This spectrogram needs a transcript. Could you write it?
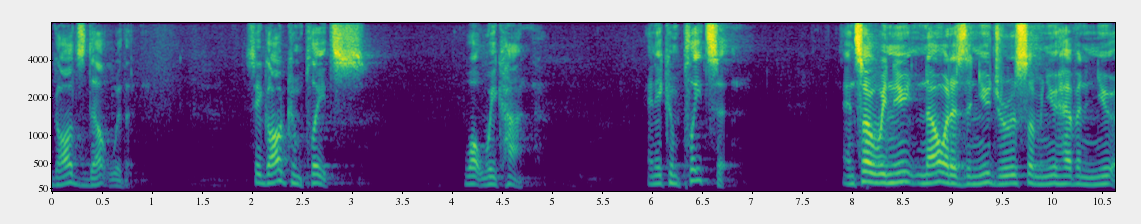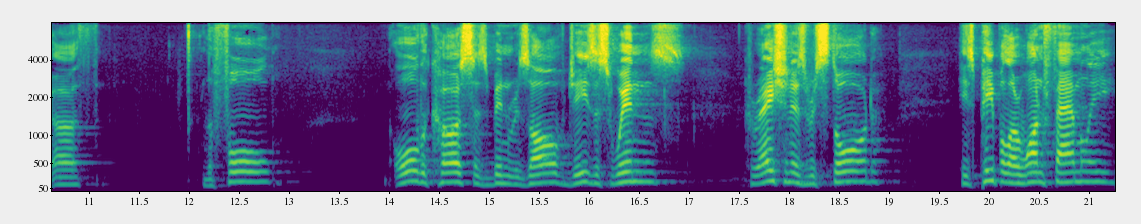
God's dealt with it. See, God completes what we can't, and He completes it. And so we know it as the new Jerusalem, new heaven, new earth. The fall, all the curse has been resolved. Jesus wins. Creation is restored. His people are one family.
